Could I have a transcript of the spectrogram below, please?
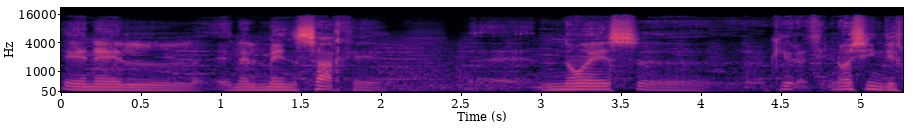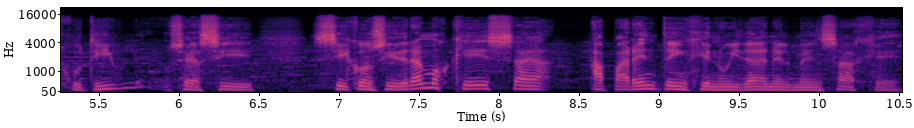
en el, en el mensaje eh, no es, eh, quiero decir, no es indiscutible. O sea, si, si consideramos que esa aparente ingenuidad en el mensaje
